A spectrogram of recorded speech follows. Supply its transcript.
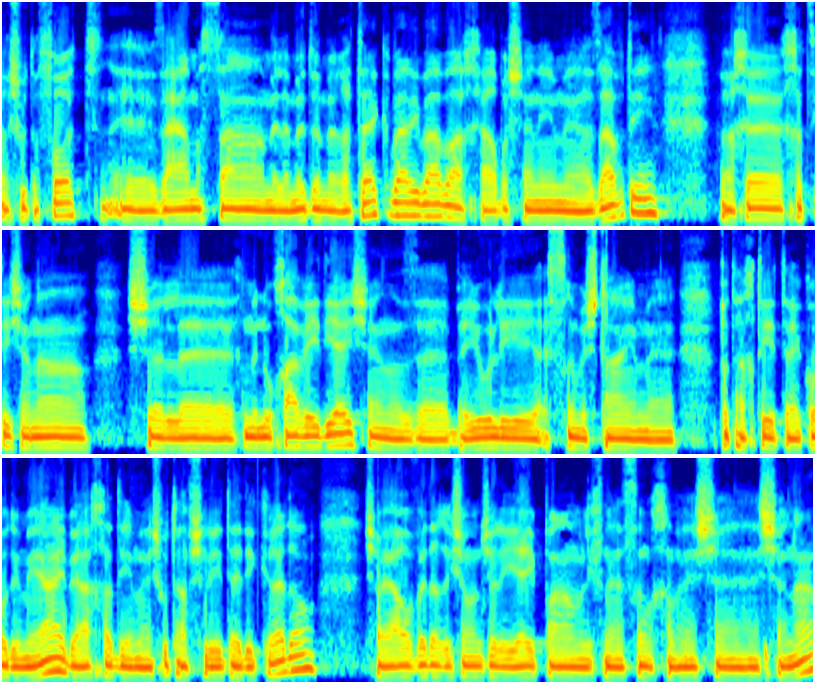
והשותפות, אה, זה היה מסע מלמד ומרתק בעליבאבא, אחרי ארבע שנים אה, עזבתי ואחרי חצי שנה של אה, מנוחה ואידיאשן, אז ביולי 22 אה, פתחתי את Codium AI ביחד עם שותף שלי דדי קרדו, שהיה העובד הראשון שלי אי פעם לפני 25 אה, שנה.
